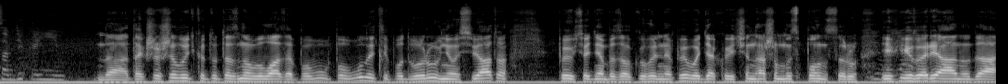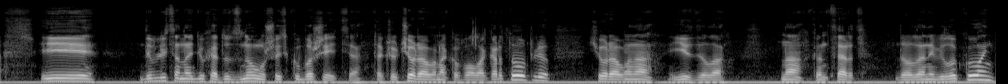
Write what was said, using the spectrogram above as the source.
завдяки їм. Да, так що Шелудько тут знову лазить по, по вулиці, по двору, в нього свято. Пив сьогодні безалкогольне пиво, дякуючи нашому спонсору Ігоряну. Да. І дивлюся, Надюха тут знову щось кубашиться. Так що вчора вона копала картоплю, вчора вона їздила на концерт до Олени Білоконь.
